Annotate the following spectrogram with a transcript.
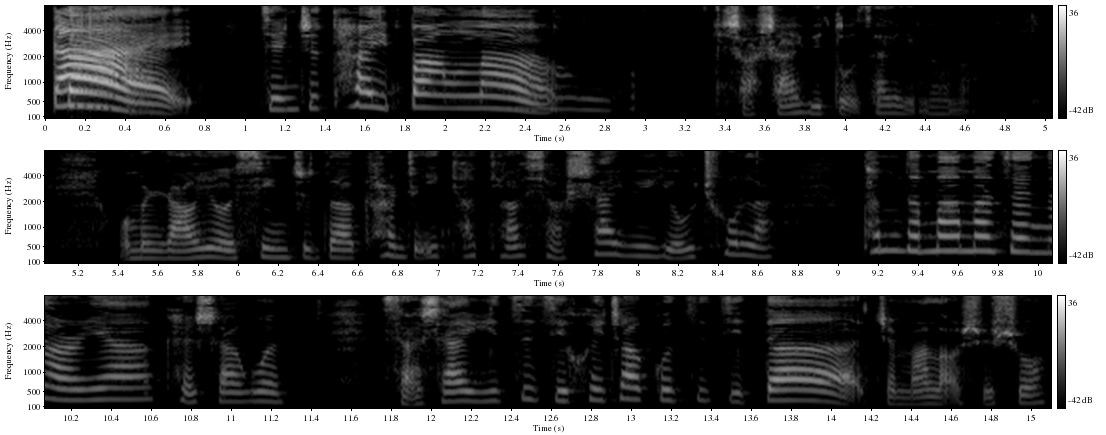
袋。简直太棒了！小鲨鱼躲在里头呢。我们饶有兴致地看着一条条小鲨鱼游出来。它们的妈妈在哪儿呀？凯莎问。小鲨鱼自己会照顾自己的，卷毛老师说。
